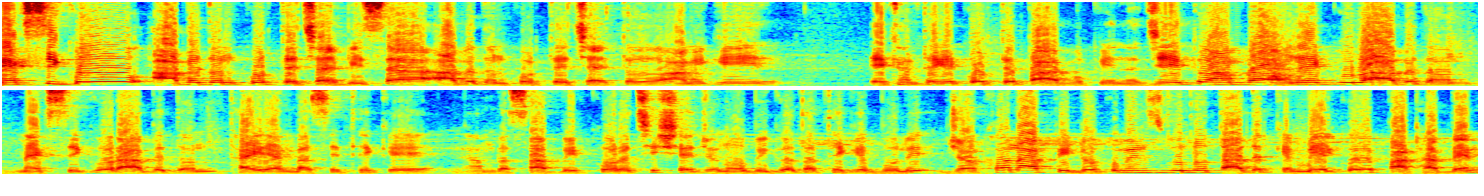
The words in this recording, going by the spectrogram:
মেক্সিকো আবেদন করতে চাই, ভিসা আবেদন করতে চাই, তো আমি কি এখান থেকে করতে পারব কিনা? যেহেতু আমরা অনেকগুলো আবেদন, মেক্সিকোর আবেদন থাই এম্বাসি থেকে আমরা সাবমিট করেছি, সেজন্য অভিজ্ঞতা থেকে বলি, যখন আপনি ডকুমেন্টসগুলো তাদেরকে মেল করে পাঠাবেন,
